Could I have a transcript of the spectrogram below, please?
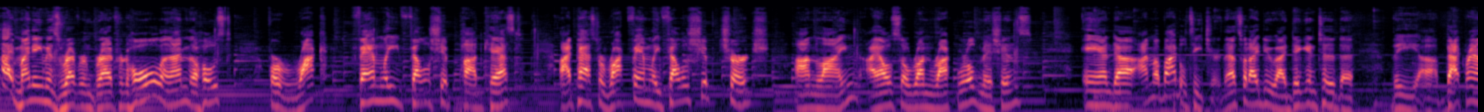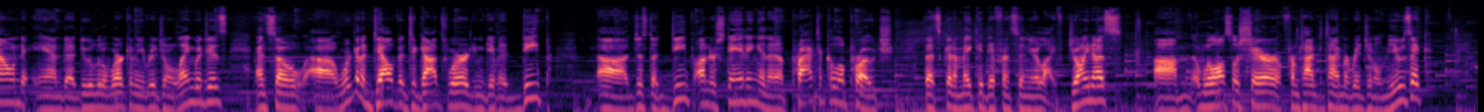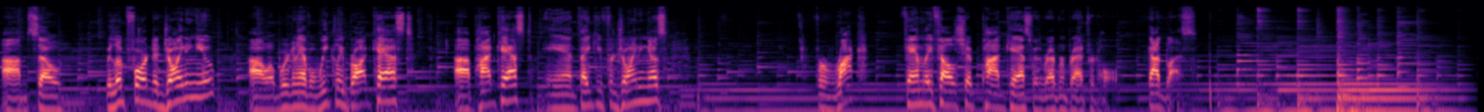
Hi, my name is Reverend Bradford Hoel, and I'm the host for Rock Family Fellowship Podcast. I pastor Rock Family Fellowship Church online. I also run Rock World Missions, and uh, I'm a Bible teacher. That's what I do. I dig into the the uh, background and uh, do a little work in the original languages. And so uh, we're going to delve into God's Word and give a deep, uh, just a deep understanding and a practical approach that's going to make a difference in your life. Join us. Um, we'll also share from time to time original music. Um, so we look forward to joining you. Uh, we're going to have a weekly broadcast, uh, podcast, and thank you for joining us for Rock Family Fellowship Podcast with Reverend Bradford Hoel. God bless.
